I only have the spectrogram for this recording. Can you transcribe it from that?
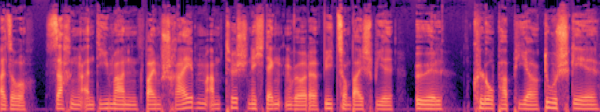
Also Sachen, an die man beim Schreiben am Tisch nicht denken würde, wie zum Beispiel Öl, Klopapier, Duschgel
